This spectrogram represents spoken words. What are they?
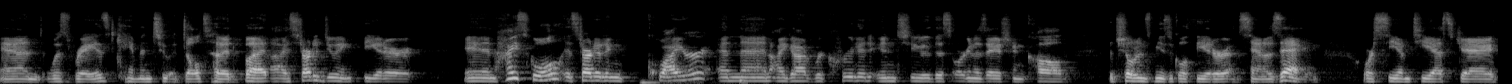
and was raised, came into adulthood, but I started doing theater in high school. It started in choir, and then I got recruited into this organization called the Children's Musical Theater of San Jose, or CMTSJ,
